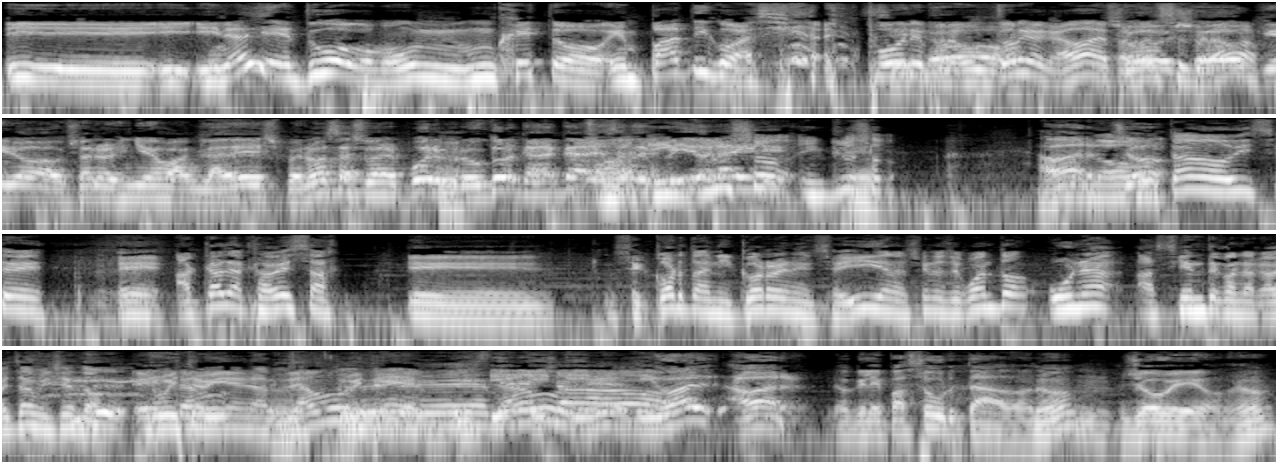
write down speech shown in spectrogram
y, y- y nadie tuvo como un, un gesto empático hacia el pobre Sí, no. productor que acaba de yo, perder su yo trabajo. quiero ayudar a los niños de Bangladesh, pero no vas a ayudar al pobre productor que acaba de ser despedido al incluso, aire. incluso Eh. A ver, cuando yo. Hurtado dice, eh, acá las cabezas eh, se cortan y corren enseguida, no sé, no sé cuánto, una asiente con la cabeza diciendo, estuviste bien, Andrés, estuviste bien. bien. Y- Claro, y- claro. igual, a ver, lo que le pasó a Hurtado, ¿no? Yo veo, ¿no?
